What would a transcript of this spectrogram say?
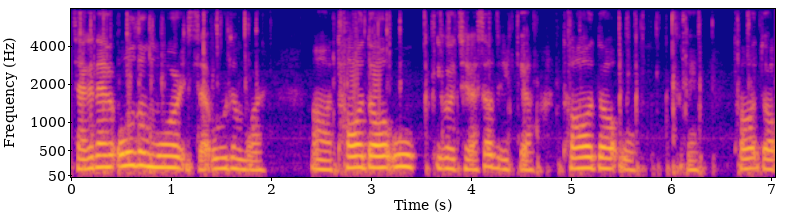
자, 그 다음에 all the more 있어요. all the more. 어, 더더욱 이거 제가 써드릴게요. 더더욱. 네, 더더욱.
